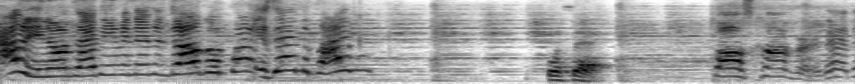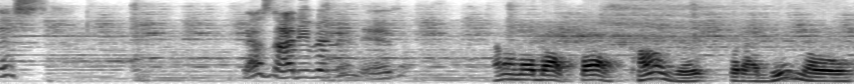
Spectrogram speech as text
I don't even know if that's even in the doggone Bible. Is that in the Bible? What's that? False convert. That that's that's not even in there. I don't know about false convert, but I do know,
